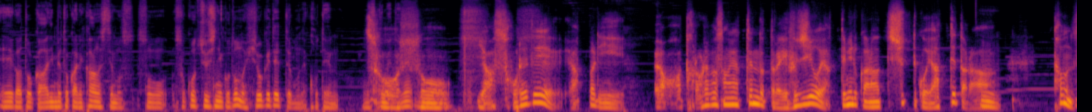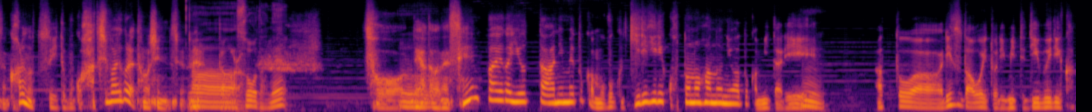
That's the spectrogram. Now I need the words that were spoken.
映画とかアニメとかに関しても、そのそこを中心にこうどんどん広げてってもね、古典ね。そうそう。いや、それで、やっぱり、いや、タラレバさんやってんだったら FGO やってみるかなって、シュッてこうやってたら、うん。多分ですね、彼のツイート僕8倍ぐらい楽しいんですよね。だから、そうだね。そう。うんで、だからね、先輩が言ったアニメとかも僕ギリギリ琴の葉の庭とか見たうり、ん。あとはリズと青い鳥見て DVD 買っ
